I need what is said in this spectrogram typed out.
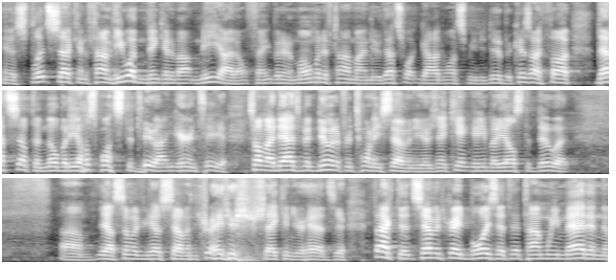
in a split second of time, he wasn't thinking about me, I don't think, but in a moment of time, I knew that's what God wants me to do because I thought that's something nobody else wants to do, I can guarantee you. So my dad's been doing it for 27 years, and he can't get anybody else to do it. Um, yeah, some of you have seventh graders. You're shaking your heads there. In fact, the seventh grade boys at that time we met in the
